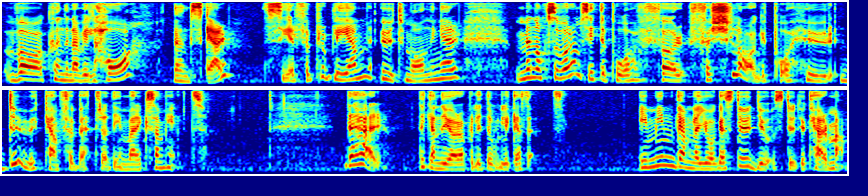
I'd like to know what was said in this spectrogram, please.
Vad kunderna vill ha, önskar, ser för problem, utmaningar men också vad de sitter på för förslag på hur du kan förbättra din verksamhet. Det här det kan du göra på lite olika sätt. I min gamla yogastudio, Studio Karma,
